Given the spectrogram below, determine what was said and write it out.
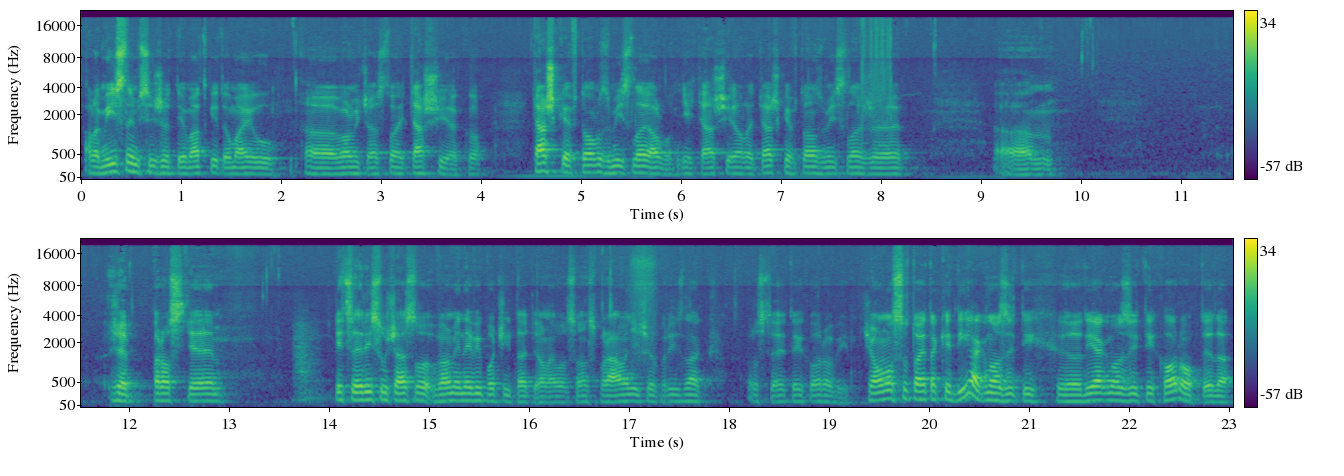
Ale myslím si, že tie matky to majú uh, veľmi často aj ťažšie ako, ťažké v tom zmysle, alebo nie ťažšie, ale ťažké v tom zmysle, že, um, že proste tie cery sú často veľmi nevypočítateľné vo svojom správaní, čo príznak proste aj tej choroby. Čiže ono sú to aj také diagnózy tých, eh, diagnózy tých chorób. Teda.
